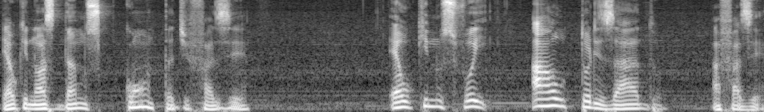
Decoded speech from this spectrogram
É o que nós damos conta de fazer. É o que nos foi autorizado a fazer.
